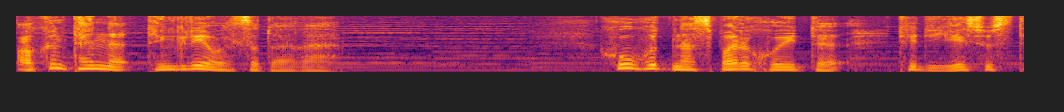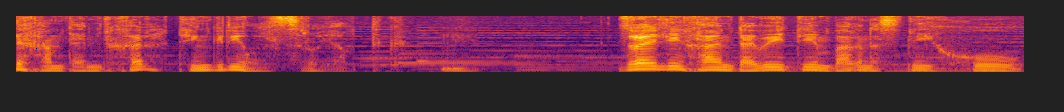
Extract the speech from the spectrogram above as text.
Охин тань Тэнгэрийн улсад байгаа. Хүүхэд нас барах үед тэд Есүстэй хамт амьдрахаар Тэнгэрийн улс руу явдаг. Израилийн хаан Давидын бага насны хүү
